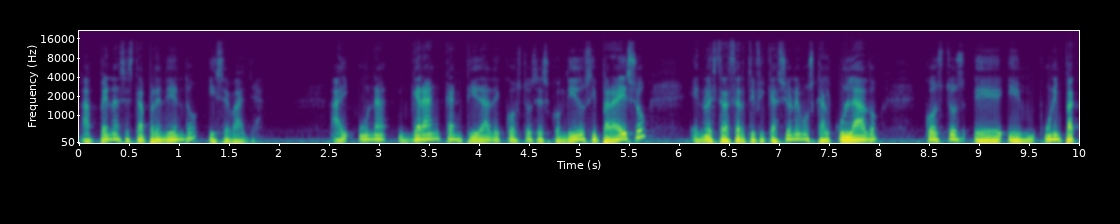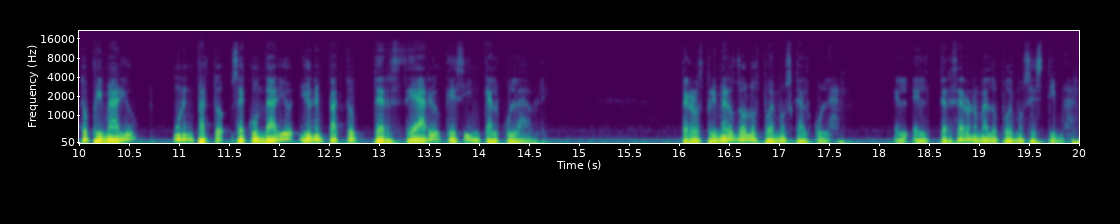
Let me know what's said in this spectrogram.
apenas está aprendiendo y se vaya? Hay una gran cantidad de costos escondidos y para eso en nuestra certificación hemos calculado costos, eh, un impacto primario, un impacto secundario y un impacto terciario que es incalculable. Pero los primeros dos los podemos calcular. El, tercero nada más lo podemos estimar.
